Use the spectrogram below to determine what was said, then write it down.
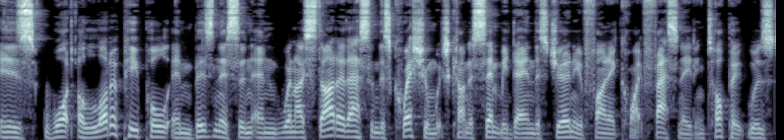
is what a lot of people in business, and, and when I started asking this question, which kind of sent me down this journey of finding it quite fascinating topic, was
